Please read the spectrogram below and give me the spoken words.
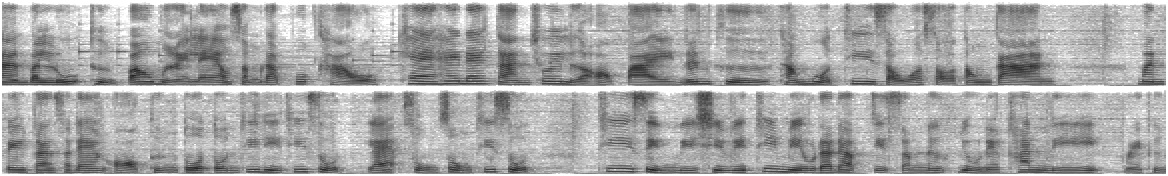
การบรรลุถึงเป้าหมายแล้วสำหรับพวกเขา แค่ให้ได้การช่วยเหลือออกไป นั่นคือทั้งหมดที่สวสต้องการ มันเป็นการแสดงออกถึงตัวตนที่ดีที่สุด และสูงส่งที่สุดที่สิ่งมีชีวิตที่มีระดับจิตสำนึกอยู่ในขั้นนี้ หมายถึง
